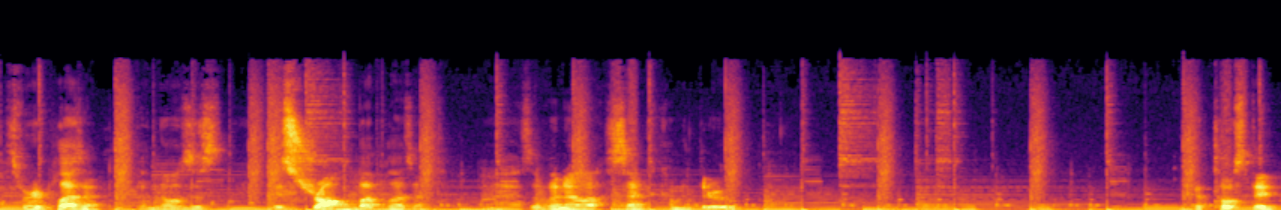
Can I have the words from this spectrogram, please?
It's very pleasant. The nose is, is strong but pleasant. It has a vanilla scent coming through. Like a toasted,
